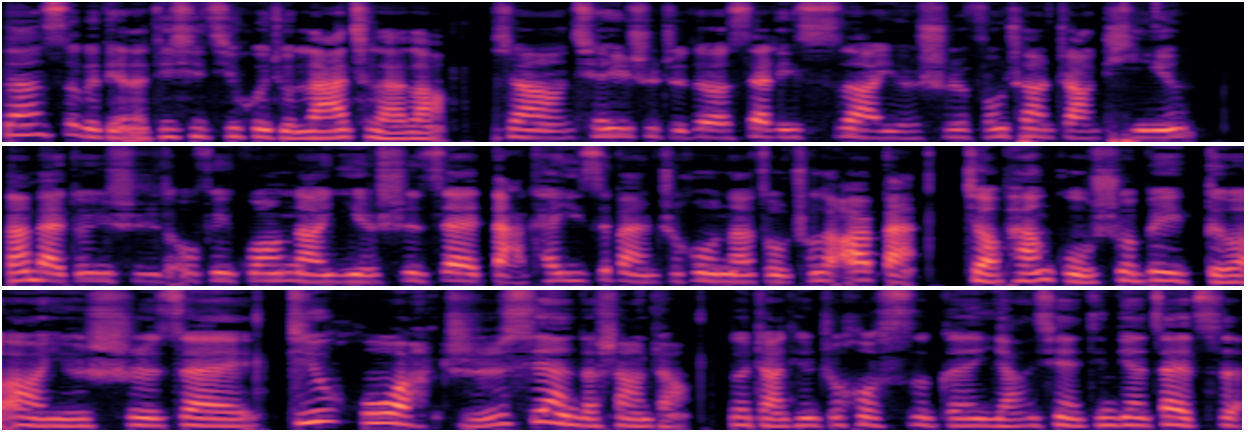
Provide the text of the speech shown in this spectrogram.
三四个点的低吸机会就拉起来了。像千亿市值的赛力斯啊，也是封上涨停。三百多亿市值的欧菲光呢，也是在打开一字板之后呢，走出了二板。小盘股硕贝德啊，也是在几乎啊直线的上涨。这个涨停之后四根阳线，今天再次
